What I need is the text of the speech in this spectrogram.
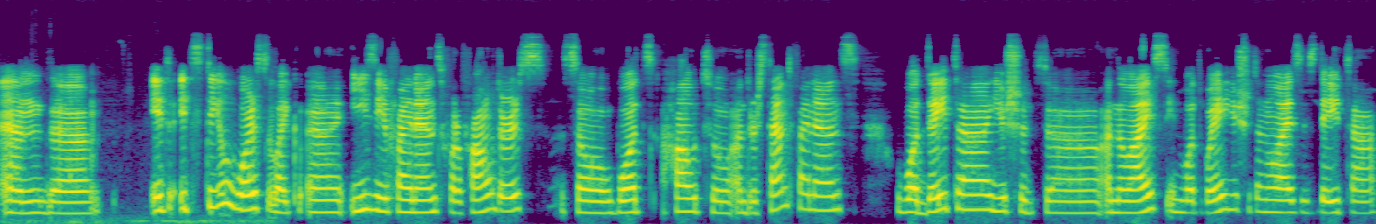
and uh, it it still was like uh, easy finance for founders so what how to understand finance what data you should uh, analyze in what way you should analyze this data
